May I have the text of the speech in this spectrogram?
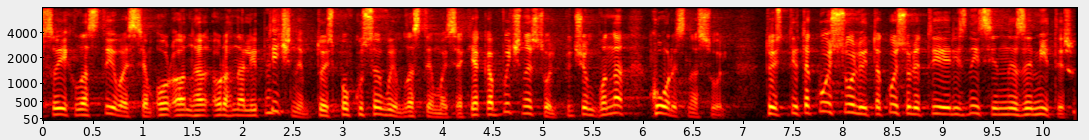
своїх властивостям орга- органолептичним, тобто по вкусовим властивостям, як обична соль, причому вона корисна соль. Тобто ти такою солью і такою солью ти різниці не замітиш.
